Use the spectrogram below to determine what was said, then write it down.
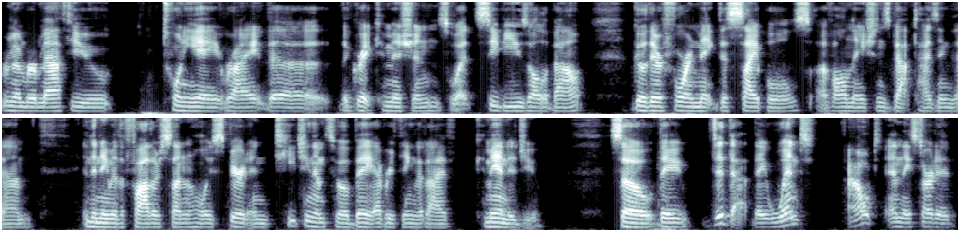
remember Matthew 28, right? The the Great Commission is what CBU is all about. Go therefore and make disciples of all nations, baptizing them in the name of the Father, Son, and Holy Spirit, and teaching them to obey everything that I've commanded you. So they did that. They went out and they started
